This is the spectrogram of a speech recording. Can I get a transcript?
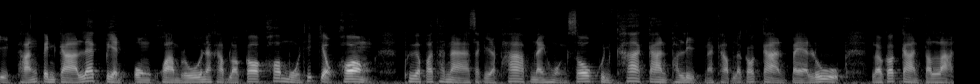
อีกทั้งเป็นการแลกเปลี่ยนองค์ความรู้นะครับแล้วก็ข้อมูลที่เกี่ยวข้อง เพื่อพัฒนาศักยภาพในห่วงโซ่คุณค่าการผลิตนะครับแล้วก็การแปรรูป แล้วก็การตลาด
